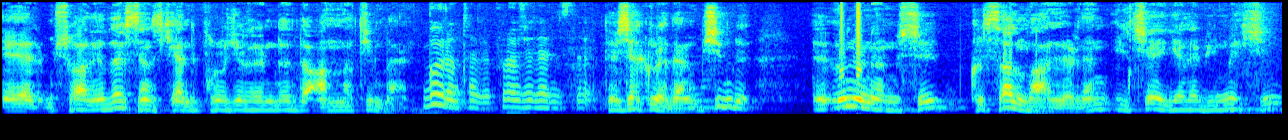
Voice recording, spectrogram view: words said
eğer müsaade ederseniz kendi projelerimde de anlatayım ben. Buyurun tabii projelerinizi. Teşekkür ederim. Şimdi e, en önemlisi kırsal mahallelerden ilçeye gelebilmek için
